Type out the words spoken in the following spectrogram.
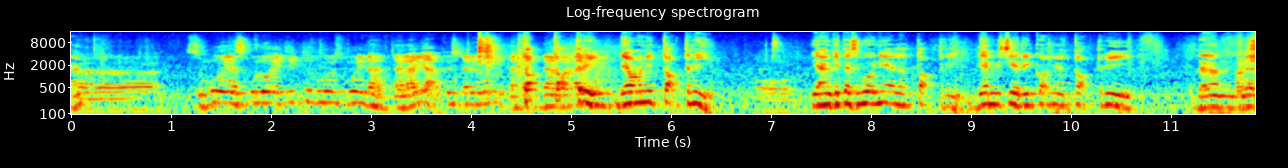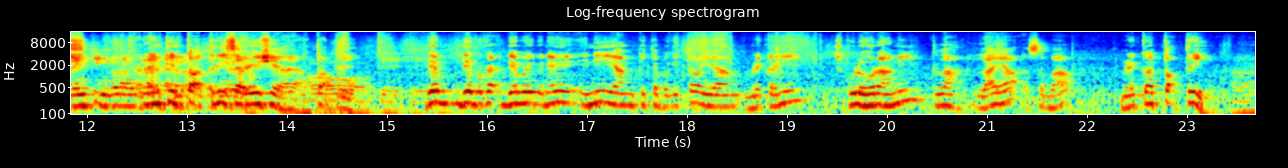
Ha? Uh, semua yang 10 atlet tu semua semua dah dah layak ke secara merit dah Top dah top buat 3. Dia orang ni top 3. tadi? Oh, Yang kita sebut ni adalah top 3. Dia mesti rekodnya top 3 dalam pada ranking dia orang ranking top 3 South Asia ya, top 3. Oh, okey okey. Dia dia buka- dia, dia, dia ini yang kita beritahu yang mereka ni 10 orang ni telah layak sebab mereka top 3. Ah.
